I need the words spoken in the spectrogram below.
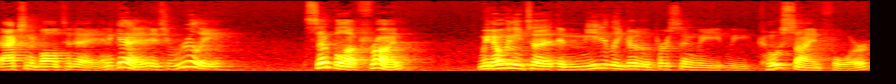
action involve today? And again, it's really simple up front. We know we need to immediately go to the person we, we co sign for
